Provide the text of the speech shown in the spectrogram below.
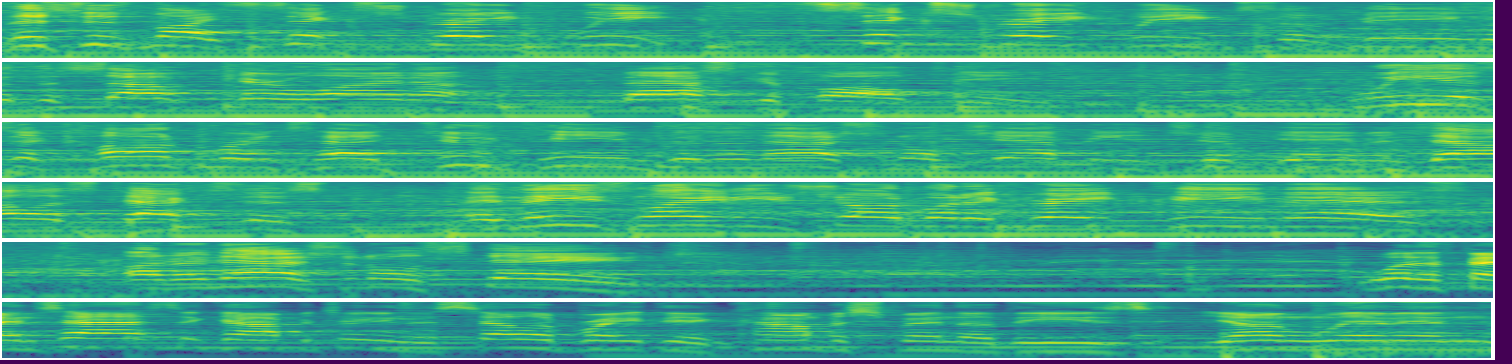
This is my sixth straight week, six straight weeks of being with the South Carolina basketball team. We as a conference had two teams in the national championship game in Dallas, Texas, and these ladies showed what a great team is on a national stage. What a fantastic opportunity to celebrate the accomplishment of these young women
